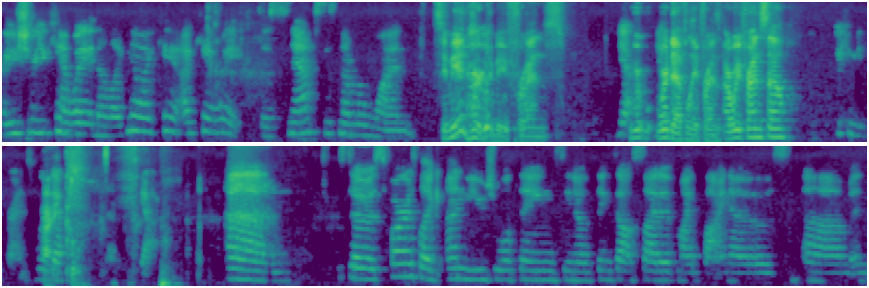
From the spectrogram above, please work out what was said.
are you sure you can't wait?" And I'm like, "No, I can't. I can't wait." So snacks is number one. See, me and her could be friends. Yeah, we're, yeah. we're definitely friends. Are we friends now? We can be friends. We're All right, definitely cool. friends. Yeah. Um, so as far as like unusual things, you know, things outside of my binos um, and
